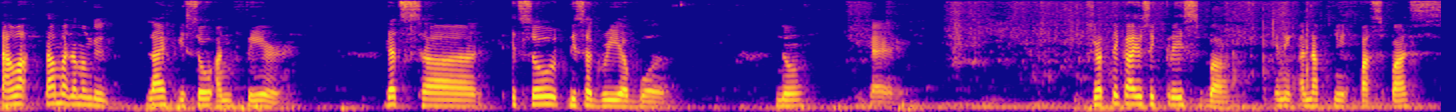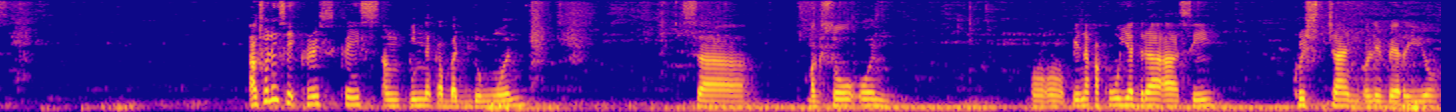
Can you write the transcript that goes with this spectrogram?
tama tama naman good. Life is so unfair. That's uh it's so disagreeable. No? Okay. Swerte kayo si Chris ba? Kining anak ni Paspas. Actually, si Chris Chris ang pinakabadlungon sa magsuon. Oo, pinakakuya dra uh, si Christian Oliverio.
